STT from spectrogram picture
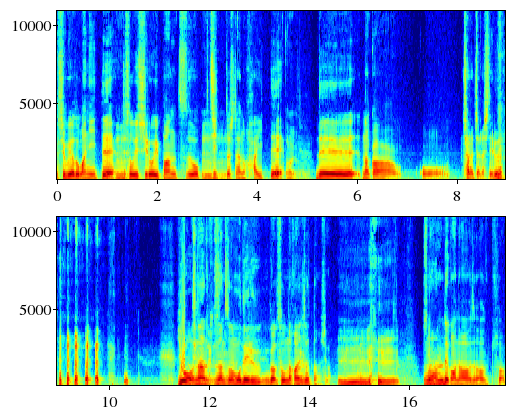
渋谷とかにいて、うん。でそういう白いパンツをピチッとしたの履いて、はいでなんかこうチャラチャラしてる？ようななんそのモデルがそんな感じだったんですよ。へえなんでかな？あさ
